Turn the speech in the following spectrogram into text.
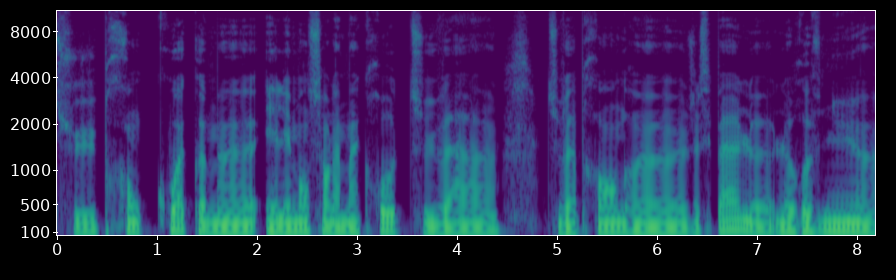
tu prends quoi comme élément sur la macro? Tu vas tu vas prendre, euh, je sais pas, le, revenu, euh,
